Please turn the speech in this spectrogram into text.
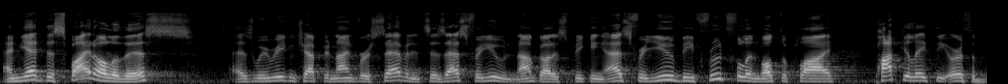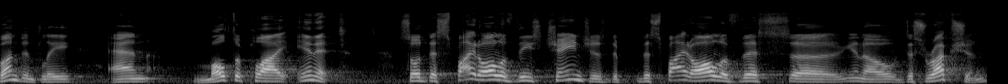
And yet despite all of this, as we read in chapter 9 verse 7, it says, as for you, now God is speaking, as for you, be fruitful and multiply, populate the earth abundantly and multiply in it. So despite all of these changes, despite all of this uh, you know, disruption,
